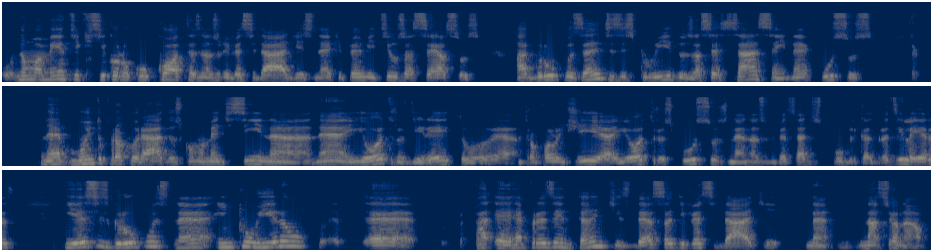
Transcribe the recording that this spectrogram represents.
no momento em que se colocou cotas nas universidades, né, que permitiu os acessos a grupos antes excluídos acessassem né, cursos né, muito procurados como medicina né, e outros, direito, é, antropologia e outros cursos né, nas universidades públicas brasileiras, e esses grupos né, incluíram é, é, representantes dessa diversidade né, nacional.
